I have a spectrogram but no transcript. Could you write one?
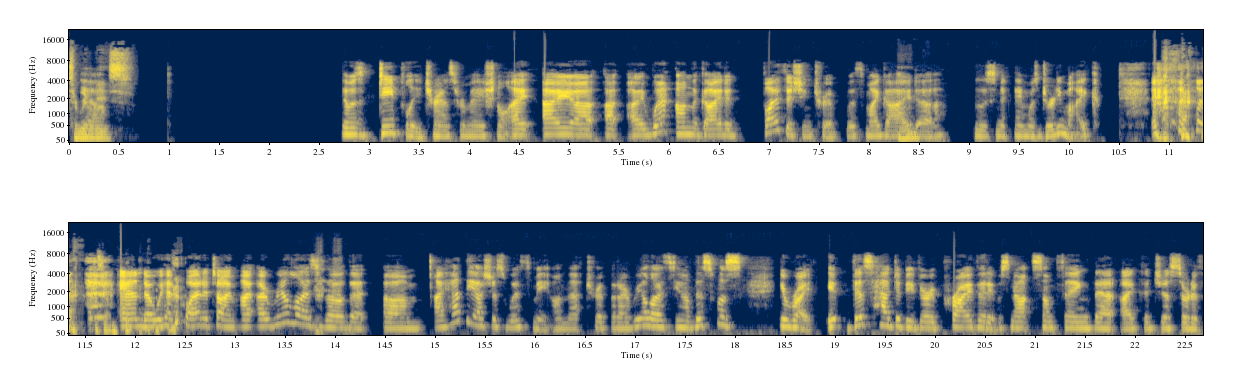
to Yeah. release. It was deeply transformational. I I uh, I, I went on the guided fly fishing trip with my guide, Mm-hmm. uh, whose nickname was Dirty Mike, and uh, we had quite a time. I, I realized though that um, I had the ashes with me on that trip, but I realized, you know, this was you're right. It this had to be very private. It was not something that I could just sort of,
